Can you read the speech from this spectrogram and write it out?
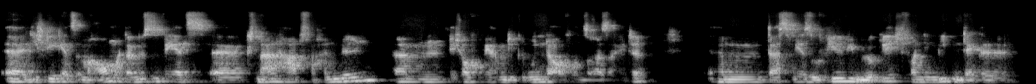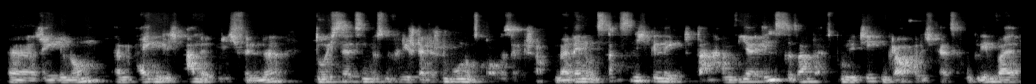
äh, die steht jetzt im Raum und da müssen wir jetzt äh, knallhart verhandeln. Ähm, ich hoffe, wir haben die Gründe auf unserer Seite, ähm, dass wir so viel wie möglich von den Mietendeckelregelungen, äh, ähm, eigentlich alle, wie ich finde, durchsetzen müssen für die städtischen Wohnungsbaugesellschaften. Weil wenn uns das nicht gelingt, dann haben wir insgesamt als Politik ein Glaubwürdigkeitsproblem, weil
